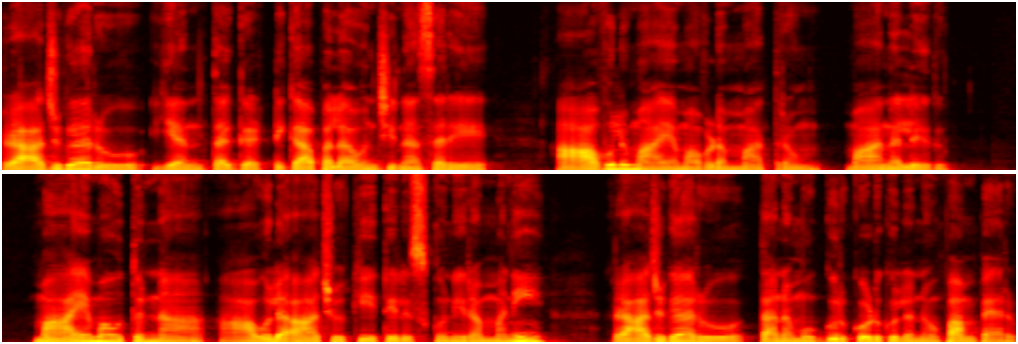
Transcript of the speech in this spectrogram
రాజుగారు ఎంత గట్టి కాపలా ఉంచినా సరే ఆవులు మాయమవడం మాత్రం మానలేదు. మాయమవుతున్న ఆవుల ఆచూకీ తెలుసుకుని రమ్మని రాజుగారు తన ముగ్గురు కొడుకులను పంపారు.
